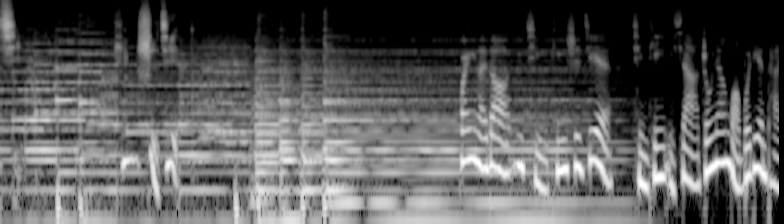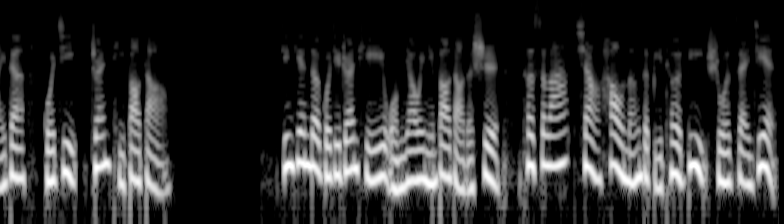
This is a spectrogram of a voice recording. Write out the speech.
起听世界，欢迎来到一起听世界，请听一下中央广播电台的国际专题报道。今天的国际专题，我们要为您报道的是特斯拉向耗能的比特币说再见，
